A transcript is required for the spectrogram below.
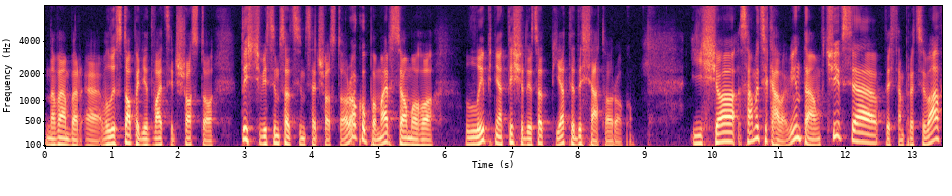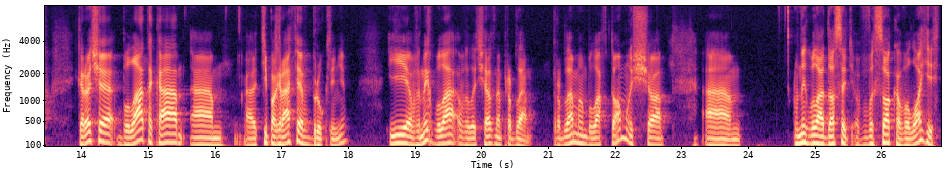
новембр, е, в листопаді 26 1876 року, помер 7 липня 1950 року. І що саме цікаве, він там вчився, десь там працював. Коротше, була така е, е, типографія в Брукліні, і в них була величезна проблема. Проблема була в тому, що е, в них була досить висока вологість,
